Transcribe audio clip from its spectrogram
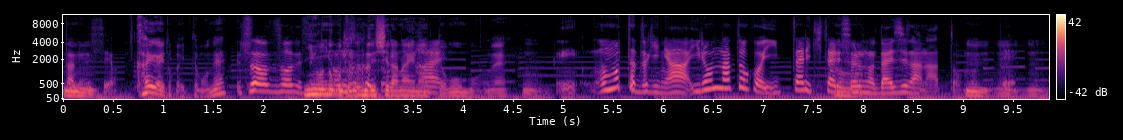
たんですよ。海外とか行ってもねそうそうです。ね。日本のこと全然知らないなってはい思うもんね。うん。い思った時にあいろんなとこ行ったり来たりするの大事だなとうん思って、うん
